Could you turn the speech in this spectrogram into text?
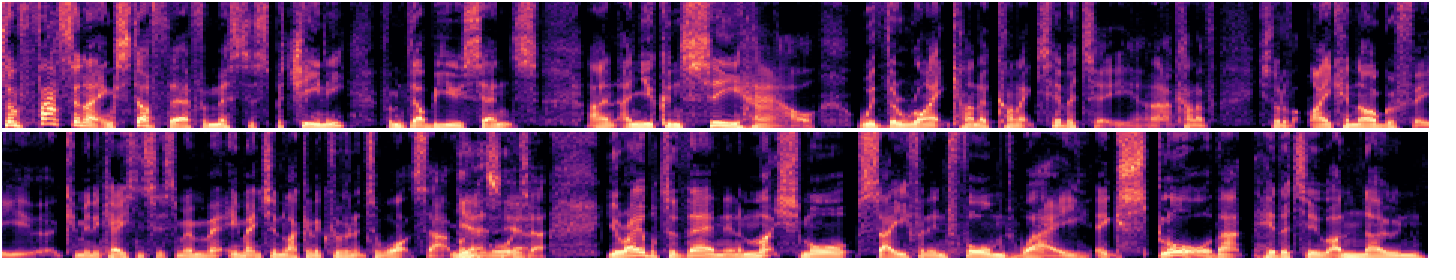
Some fascinating stuff there from Mr. Spaccini from WSense, and, and you can see how, with the right kind of connectivity, that kind of sort of iconography uh, communication system, he mentioned like an equivalent to WhatsApp yes, underwater, yeah. you're able to then, in a much more safe and informed way, explore that hitherto unknown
